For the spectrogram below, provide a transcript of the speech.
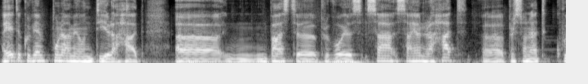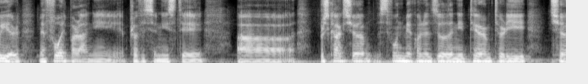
A e kur vjen puna me u ndi rahat, uh, në bazë të përvojës, sa, sa janë rahat uh, personat queer me folë para një profesionisti, Uh, për shkak që së fundmi e kom lexu edhe një term të ri që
